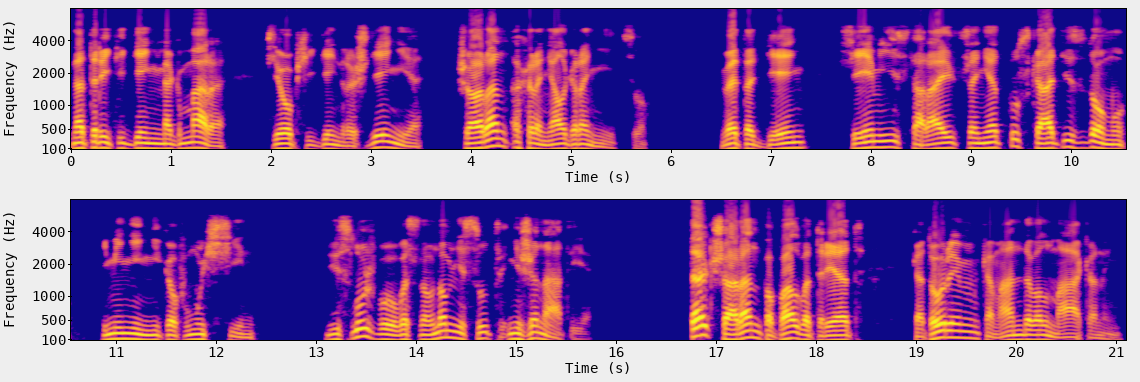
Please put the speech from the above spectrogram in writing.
На третий день Магмара, всеобщий день рождения, Шаран охранял границу. В этот день семьи стараются не отпускать из дому именинников мужчин, и службу в основном несут неженатые. Так Шаран попал в отряд, которым командовал Маканы.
